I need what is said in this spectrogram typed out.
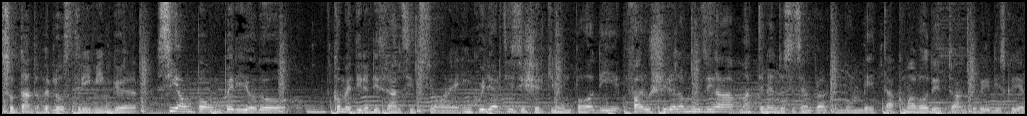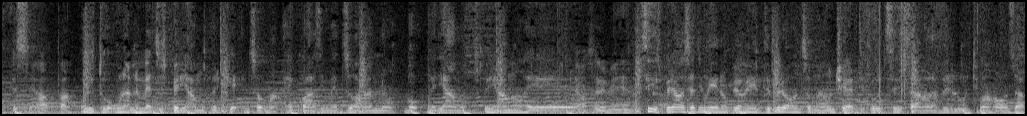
soltanto per lo streaming, sia un po' un periodo, come dire, di transizione, in cui gli artisti cerchino un po' di far uscire la musica, ma tenendosi sempre qualche bombetta, come avevo detto anche per il disco di FSK. Ho detto un anno e mezzo speriamo perché insomma è quasi mezzo anno, boh, vediamo, speriamo che... Speriamo sia di meno, Sì, però. speriamo sia di meno ovviamente, però insomma i concerti forse saranno davvero l'ultima cosa.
